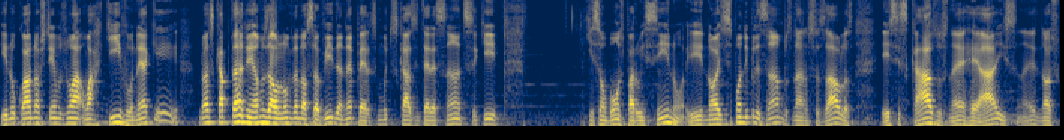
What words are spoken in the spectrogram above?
e no qual nós temos um, um arquivo, né? Que nós capitaneamos ao longo da nossa vida, né, Pérez? Muitos casos interessantes que que são bons para o ensino e nós disponibilizamos nas nossas aulas esses casos né, reais, né, nós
